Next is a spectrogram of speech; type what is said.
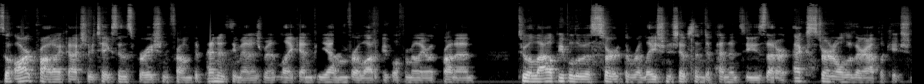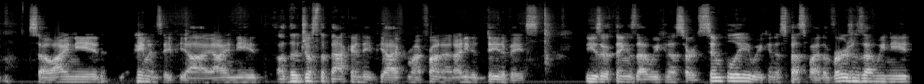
So our product actually takes inspiration from dependency management, like NPM for a lot of people familiar with front end, to allow people to assert the relationships and dependencies that are external to their application. So I need payments API, I need uh, the, just the backend API for my front end, I need a database. These are things that we can assert simply. We can specify the versions that we need,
